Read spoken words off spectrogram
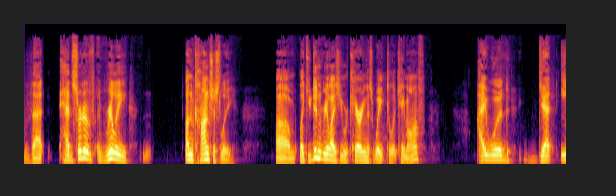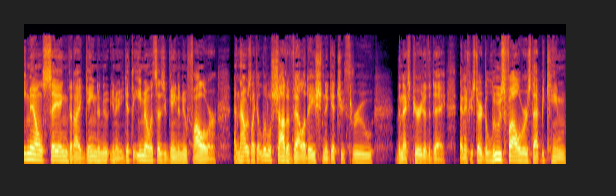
that had sort of really unconsciously um like you didn't realize you were carrying this weight till it came off. I would get emails saying that i gained a new you know you get the email that says you gained a new follower and that was like a little shot of validation to get you through the next period of the day and if you started to lose followers that became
